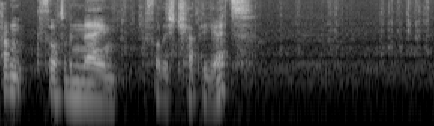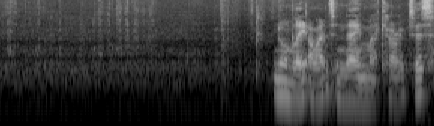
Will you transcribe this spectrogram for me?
Haven't thought of a name for this chappy yet Normally I like to name my characters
